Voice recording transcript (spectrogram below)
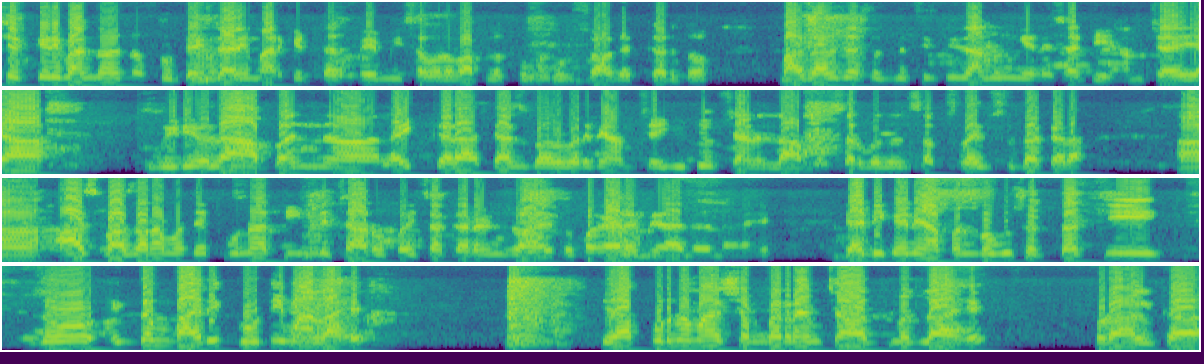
शेतकरी बांधवांनो फुटेक्स डाळी मार्केट तर्फे मी सौरभ आपलं खूप खूप स्वागत करतो. बाजाराच्या सद्यस्थिती जाणून घेण्यासाठी आमच्या या व्हिडिओला आपण लाईक करा. त्याचबरोबर आमच्या युट्यूब चॅनलला आपण सर्वजण सबस्क्राईब सुद्धा करा. आज बाजारामध्ये पुन्हा तीन ते चार रुपयाचा करंट जो आहे तो बघायला मिळालेला आहे. त्या ठिकाणी आपण बघू शकता की जो एकदम बारीक गोटी माल आहे या पूर्ण माल शंभर रॅमच्या आतमधला आहे. थोडा हलका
